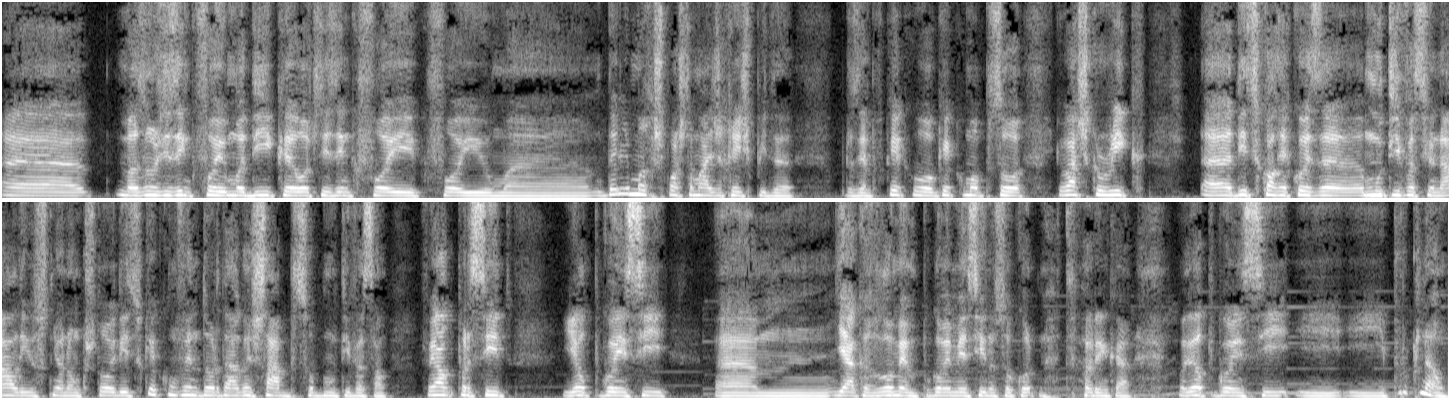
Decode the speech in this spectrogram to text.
Uh, mas uns dizem que foi uma dica, outros dizem que foi, que foi uma. deu-lhe uma resposta mais ríspida. Por exemplo, o que é que, o que, é que uma pessoa. Eu acho que o Rick uh, disse qualquer coisa motivacional e o senhor não gostou e disse o que é que um vendedor de águas sabe sobre motivação. Foi algo parecido e ele pegou em si. Um, e yeah, carregou mesmo, pegou mesmo em si no seu corpo, estou a brincar, mas ele pegou em si e, e por que não?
